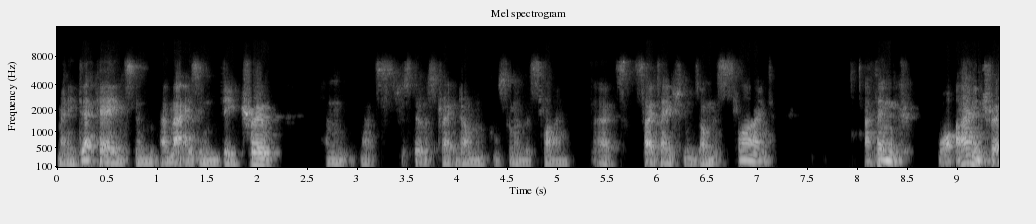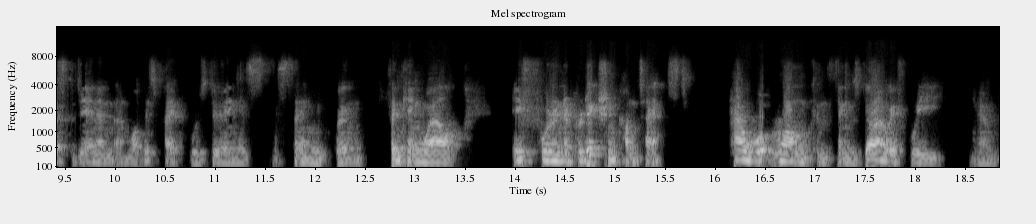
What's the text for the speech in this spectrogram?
many decades, and, and that is indeed true. And that's just illustrated on some of the slide uh, citations on this slide. I think what I'm interested in and, and what this paper was doing is, is thing, thinking, well, if we're in a prediction context, how what wrong can things go if we you know,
